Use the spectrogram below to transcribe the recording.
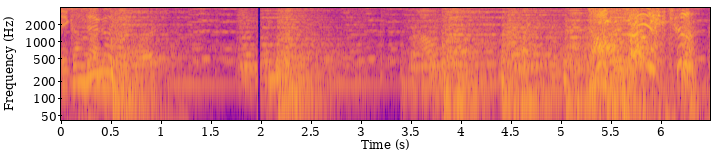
時間がありませんわるさ私には理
